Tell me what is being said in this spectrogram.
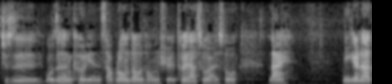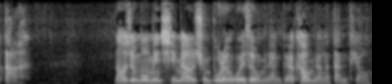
就是我这很可怜傻不隆咚的同学，推他出来说：“来。”你跟他打，然后就莫名其妙的全部人围着我们两个，要看我们两个单挑。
